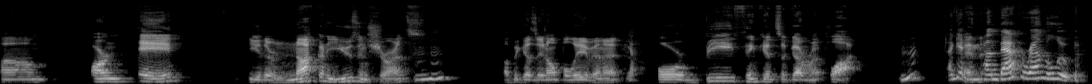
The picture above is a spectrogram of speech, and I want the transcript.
um, are a either not going to use insurance hmm uh, because they don't believe in it, Yep. or B think it's a government plot. Again, And- come back around the loop.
